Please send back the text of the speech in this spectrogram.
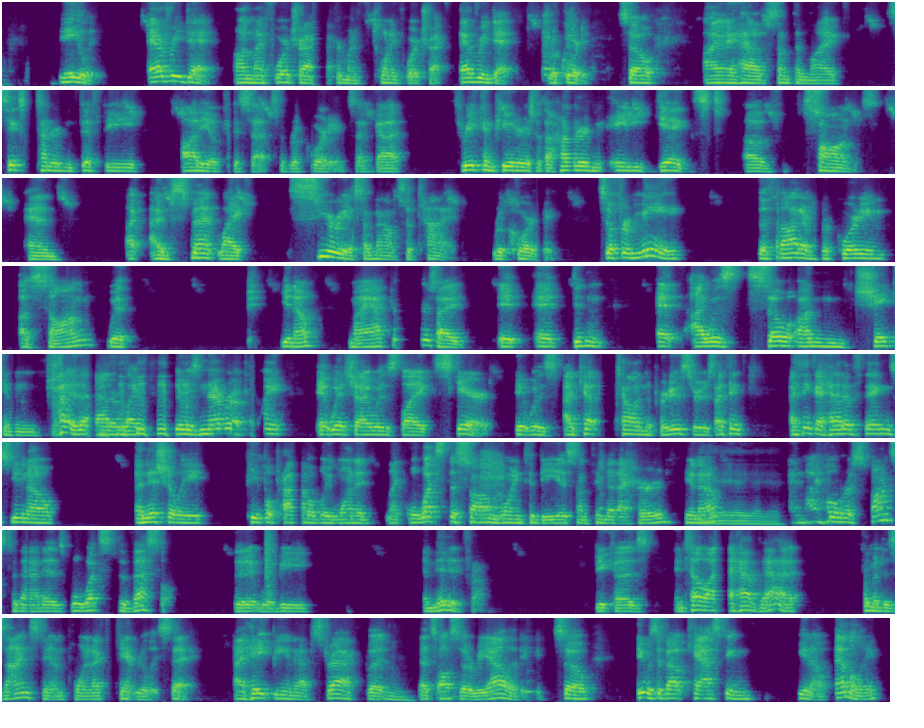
daily, every day on my four track or my 24 track, every day recording. So I have something like 650 audio cassettes of recordings. I've got three computers with 180 gigs of songs. And I, I've spent like serious amounts of time recording. So for me, the thought of recording a song with, you know, my actors, I it it didn't. It, I was so unshaken by that, or like there was never a point at which I was like scared. It was I kept telling the producers. I think I think ahead of things, you know, initially people probably wanted like well what's the song going to be is something that i heard you know yeah, yeah, yeah, yeah, and my whole response to that is well what's the vessel that it will be emitted from because until i have that from a design standpoint i can't really say. I hate being abstract but mm. that's also a reality. So it was about casting you know emily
